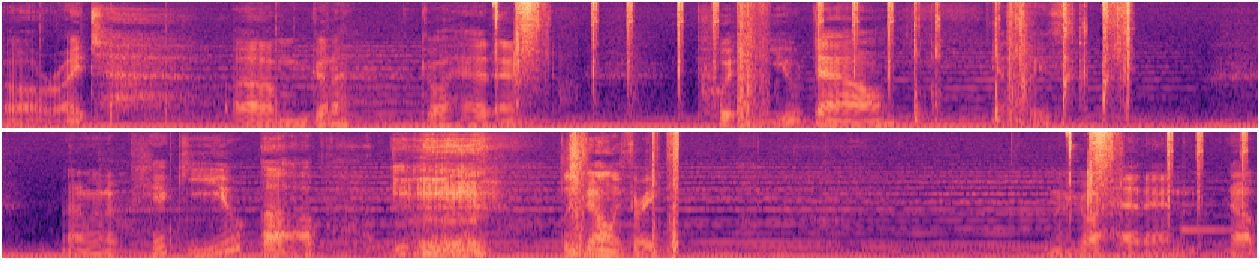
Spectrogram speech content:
Alright. I'm gonna go ahead and put you down. Yes, please. Then I'm gonna pick you up. please be only three. I'm gonna go ahead and oh,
